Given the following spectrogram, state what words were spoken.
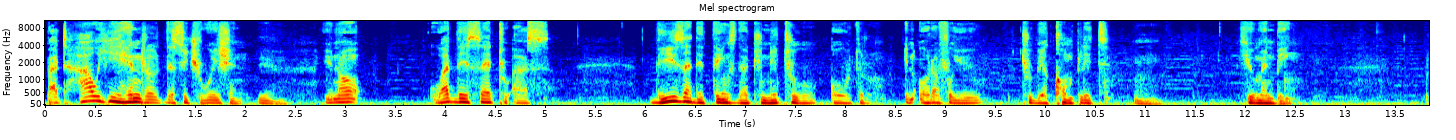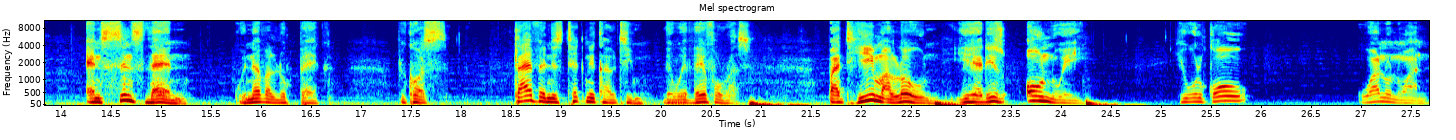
But how he handled the situation, Yeah. you know, what they said to us, these are the things that you need to go through in order for you to be a complete human being. And since then, we never look back because Clive and his technical team, they were there for us. But him alone, he had his own way. He will go one on one.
